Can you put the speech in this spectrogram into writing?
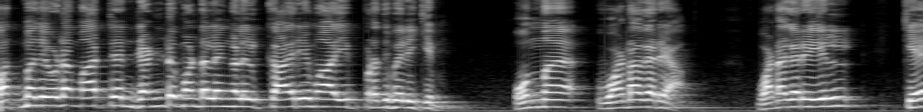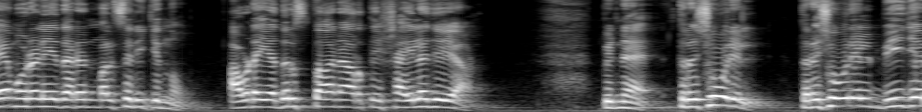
പത്മജയുടെ മാറ്റം രണ്ട് മണ്ഡലങ്ങളിൽ കാര്യമായി പ്രതിഫലിക്കും. ഒന്ന് വടകര. വടകരയിൽ കെ മുരളീധരൻ മത്സരിക്കുന്നു. അവിടെ എതിർ സ്ഥാനാർത്ഥി ശൈലജയാണ്. പിന്നെ തൃശ്ശൂരിൽ തൃശ്ശൂരിൽ ബി ജെ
